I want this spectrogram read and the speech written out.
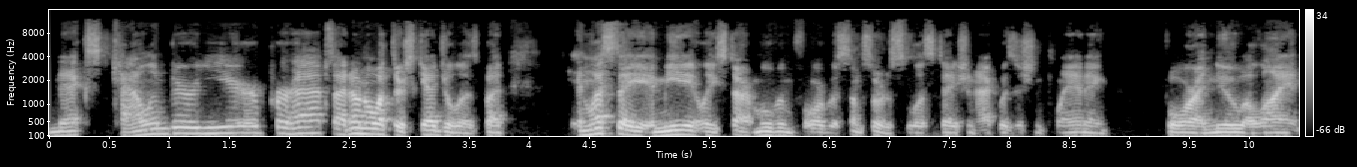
next calendar year, perhaps. I don't know what their schedule is, but unless they immediately start moving forward with some sort of solicitation acquisition planning for a new Alliant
